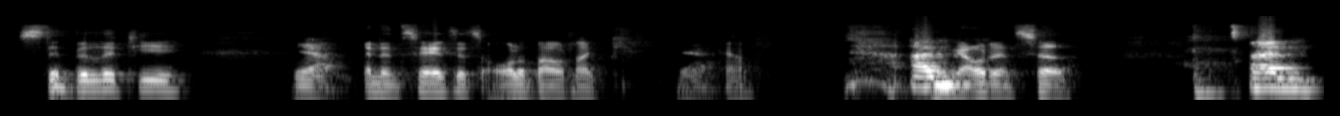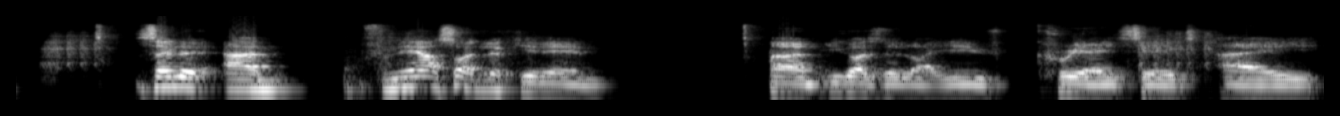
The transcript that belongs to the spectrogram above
stability Yeah. and in sales it's all about like Yeah. yeah Um, out and sell Um, so look, um, from the outside looking in, um, you guys look like you've created a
